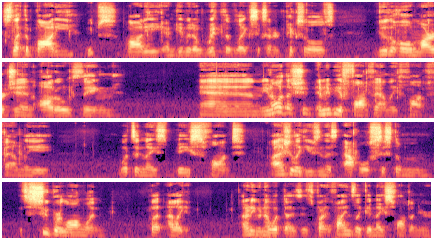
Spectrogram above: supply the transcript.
select the body, oops, body, and give it a width of like 600 pixels. Do the whole margin auto thing. And you know what, that should, and maybe a font family. Font family, what's a nice base font? I actually like using this Apple system. It's a super long one, but I like it. I don't even know what does. It's, it finds like a nice font on your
